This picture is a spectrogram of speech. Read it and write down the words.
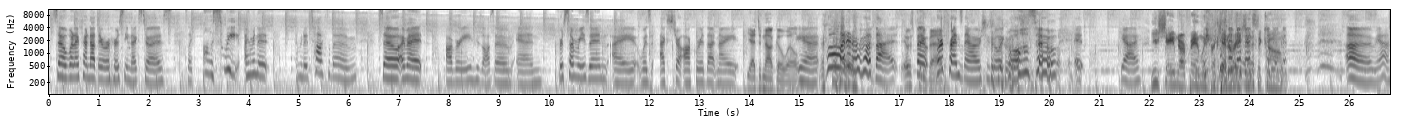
So when I found out they were rehearsing next to us, it's like, oh sweet, I'm gonna, I'm gonna talk to them. So I met Aubrey, who's awesome, and for some reason I was extra awkward that night Yeah, it did not go well. yeah. Well, I don't know about that. It was pretty but bad. we're friends now. She's really cool. so, it, yeah. You shamed our family for generations to come. Um, yeah.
